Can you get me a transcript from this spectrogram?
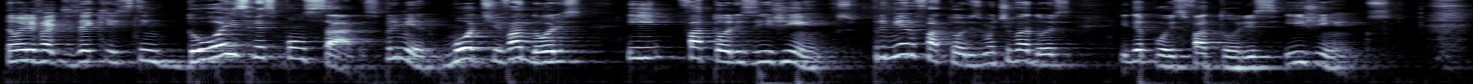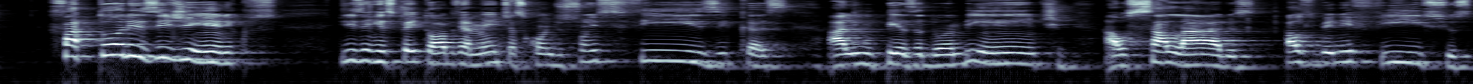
Então, ele vai dizer que existem dois responsáveis: primeiro, motivadores e fatores higiênicos. Primeiro, fatores motivadores e depois, fatores higiênicos. Fatores higiênicos dizem respeito, obviamente, às condições físicas, à limpeza do ambiente, aos salários, aos benefícios,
